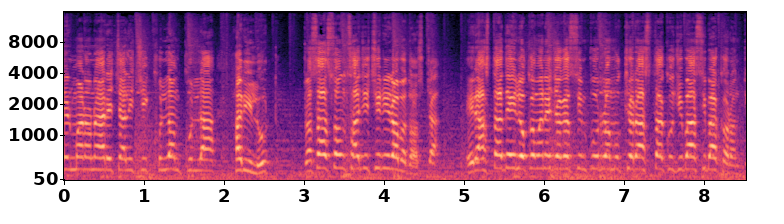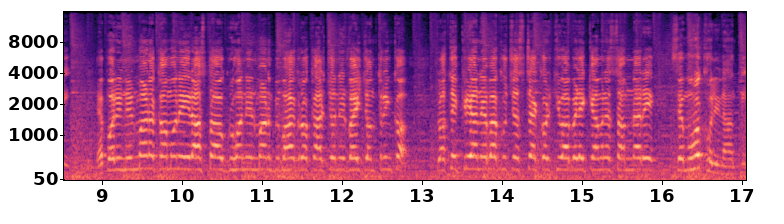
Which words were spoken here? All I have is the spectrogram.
নির্মাণ নাঁরে চালিছি খুল্লম খুল্লা লুট ପ୍ରଶାସନ ସାଜିଛି ନିରବ ଦଶଟା ଏହି ରାସ୍ତା ଦେଇ ଲୋକମାନେ ଜଗତସିଂହପୁରର ମୁଖ୍ୟ ରାସ୍ତାକୁ ଯିବା ଆସିବା କରନ୍ତି ଏପରି ନିର୍ମାଣ କାମ ନେଇ ରାସ୍ତା ଓ ଗୃହ ନିର୍ମାଣ ବିଭାଗର କାର୍ଯ୍ୟନିର୍ବାହୀ ଯନ୍ତ୍ରୀଙ୍କ ପ୍ରତିକ୍ରିୟା ନେବାକୁ ଚେଷ୍ଟା କରିଥିବା ବେଳେ କ୍ୟାମେରା ସାମ୍ନାରେ ସେ ମୁହଁ ଖୋଲି ନାହାନ୍ତି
